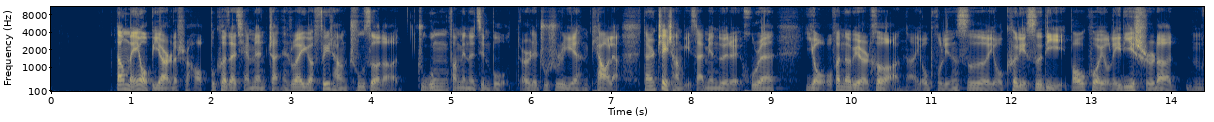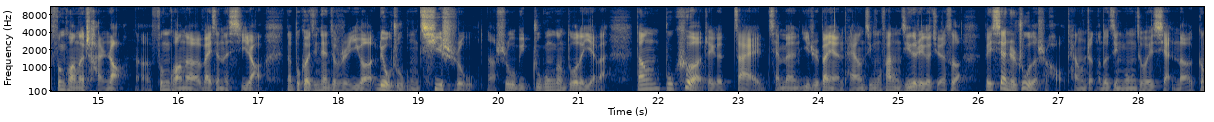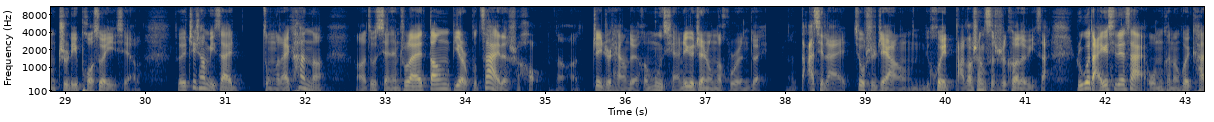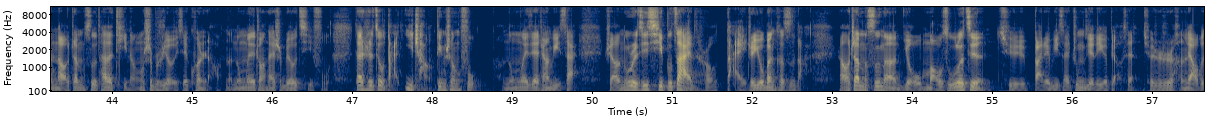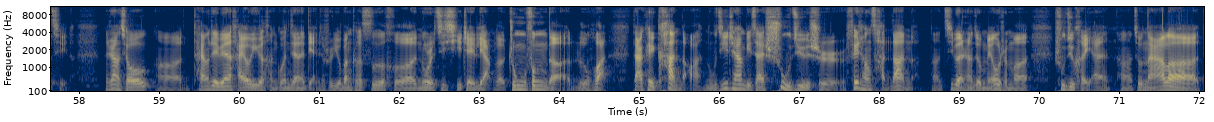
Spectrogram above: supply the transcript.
当没有比尔的时候，布克在前面展现出来一个非常出色的助攻方面的进步，而且注视力也很漂亮。但是这场比赛面对着湖人，有范德比尔特啊，有普林斯，有克里斯蒂，包括有雷迪什的疯狂的缠绕啊，疯狂的外线的袭扰。那布克今天就是一个六助攻七失误，那失误比助攻更多的夜晚。当布克这个在前面一直扮演太阳进攻发动机的这个角色被限制住的时候，太阳整个的进攻就会显得更支离破碎一些了。所以这场比赛总的来看呢，啊，就显现出来，当比尔不在的时候，啊，这支太阳队和目前这个阵容的湖人队打起来就是这样，会打到生死时刻的比赛。如果打一个系列赛，我们可能会看到詹姆斯他的体能是不是有一些困扰，那浓眉的状态是不是有起伏？但是就打一场定胜负，浓眉这场比赛，只要努尔基奇不在的时候，逮着尤班克斯打，然后詹姆斯呢有卯足了劲去把这比赛终结的一个表现，确实是很了不起的。那这场球，呃，太阳这边还有一个很关键的点，就是尤班克斯和努尔基奇这两个中锋的轮换。大家可以看到啊，努基这场比赛数据是非常惨淡的啊，基本上就没有什么数据可言啊，就拿了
